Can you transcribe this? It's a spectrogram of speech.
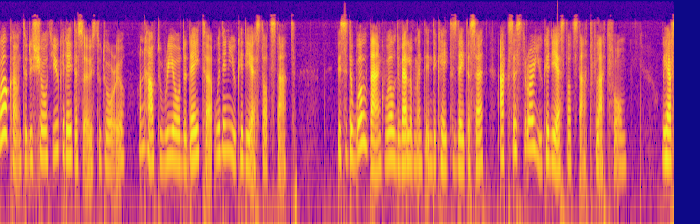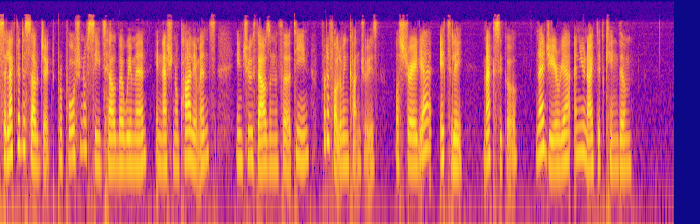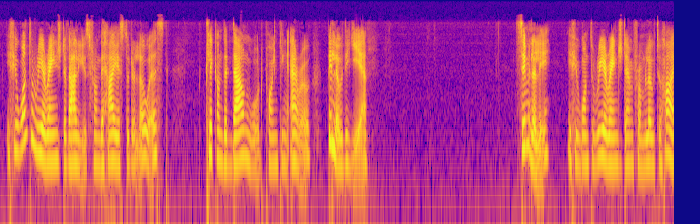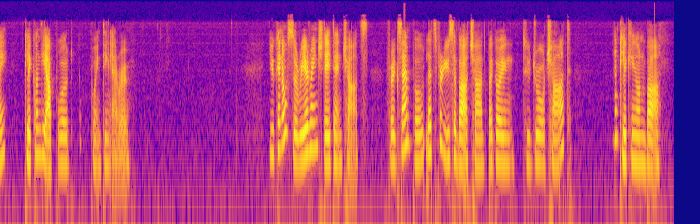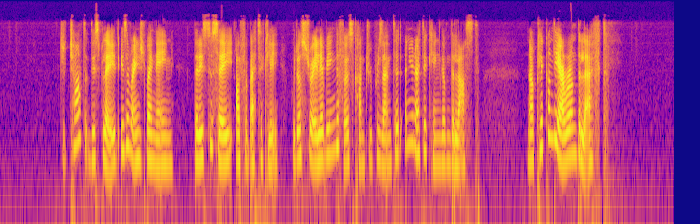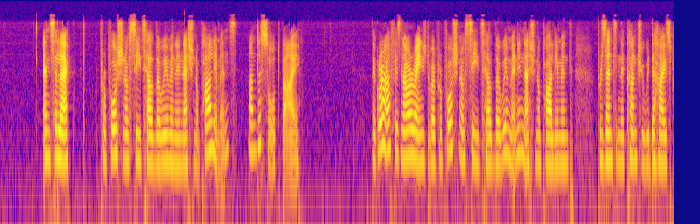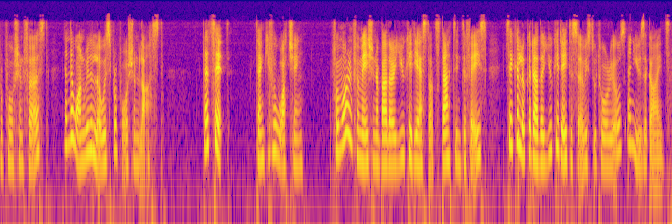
Welcome to this short UK Data Service tutorial on how to reorder data within UKDS.stat. This is the World Bank World Development Indicators dataset accessed through our UKDS.stat platform. We have selected the subject proportion of seats held by women in national parliaments in 2013 for the following countries Australia, Italy, Mexico, Nigeria and United Kingdom. If you want to rearrange the values from the highest to the lowest, click on the downward pointing arrow below the year. Similarly, if you want to rearrange them from low to high, click on the upward pointing arrow. You can also rearrange data in charts. For example, let's produce a bar chart by going to Draw Chart and clicking on Bar. The chart displayed is arranged by name, that is to say alphabetically, with Australia being the first country presented and United Kingdom the last. Now click on the arrow on the left and select proportion of seats held by women in national parliaments under Sort By. The graph is now arranged by proportion of seats held by women in national parliament, presenting the country with the highest proportion first and the one with the lowest proportion last. That's it. Thank you for watching. For more information about our UKDS.stat interface, take a look at other UK Data Service tutorials and user guides.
